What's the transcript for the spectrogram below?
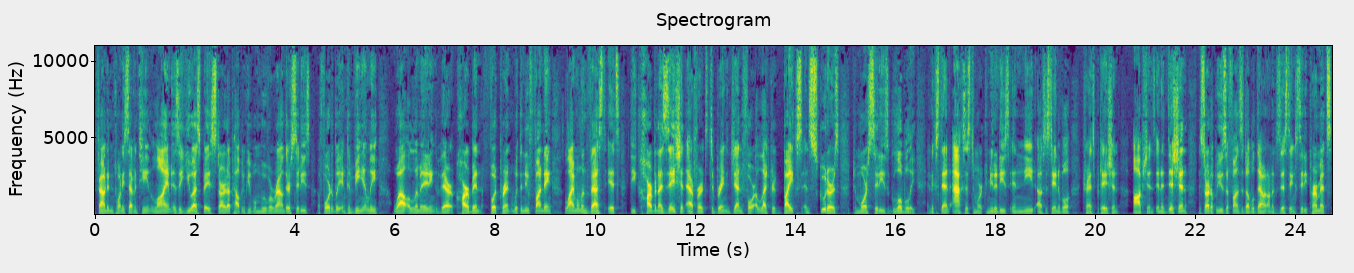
Founded in 2017, Lime is a US based startup helping people move around their cities affordably and conveniently while eliminating their carbon footprint. With the new funding, Lime will invest its decarbonization efforts to bring Gen 4 electric bikes and scooters to more cities globally and extend access to more communities in need of sustainable transportation options. In addition, the startup will use the funds to double down on existing city permits,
